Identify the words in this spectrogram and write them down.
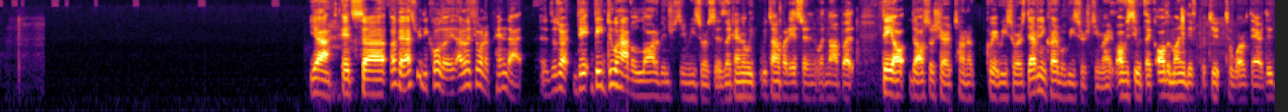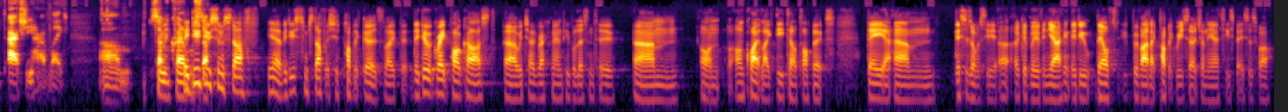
Yeah, it's uh okay. That's really cool. Though. I don't know if you want to pin that. Those are they, they do have a lot of interesting resources. Like I know we, we talk about it and whatnot, but they all they also share a ton of great resources. They have an incredible research team, right? Obviously, with like all the money they've put to, to work there, they actually have like um, some incredible. They do stuff. do some stuff. Yeah, they do some stuff which is public goods. Like they do a great podcast, uh, which I'd recommend people listen to um, on on quite like detailed topics. They um, this is obviously a, a good move, and yeah, I think they do. They also provide like public research on the NFT space as well.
